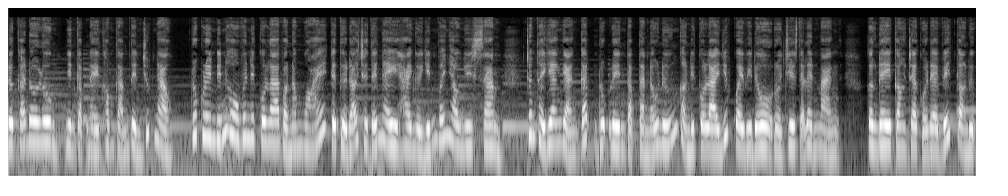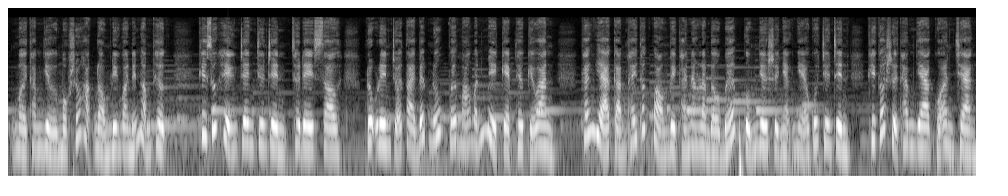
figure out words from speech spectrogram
Được cả đôi luôn, nhìn cặp này không cảm tình chút nào. Brooklyn đính hôn với Nicola vào năm ngoái, kể từ đó cho tới nay hai người dính với nhau như Sam. Trong thời gian giãn cách, Brooklyn tập tành nấu nướng, còn Nicola giúp quay video rồi chia sẻ lên mạng. Gần đây, con trai của David còn được mời tham dự một số hoạt động liên quan đến ẩm thực. Khi xuất hiện trên chương trình Today Show, Brooklyn trở tài bếp nút với món bánh mì kẹp theo kiểu Anh. Khán giả cảm thấy thất vọng vì khả năng làm đầu bếp cũng như sự nhạt nhẽo của chương trình khi có sự tham gia của anh chàng.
